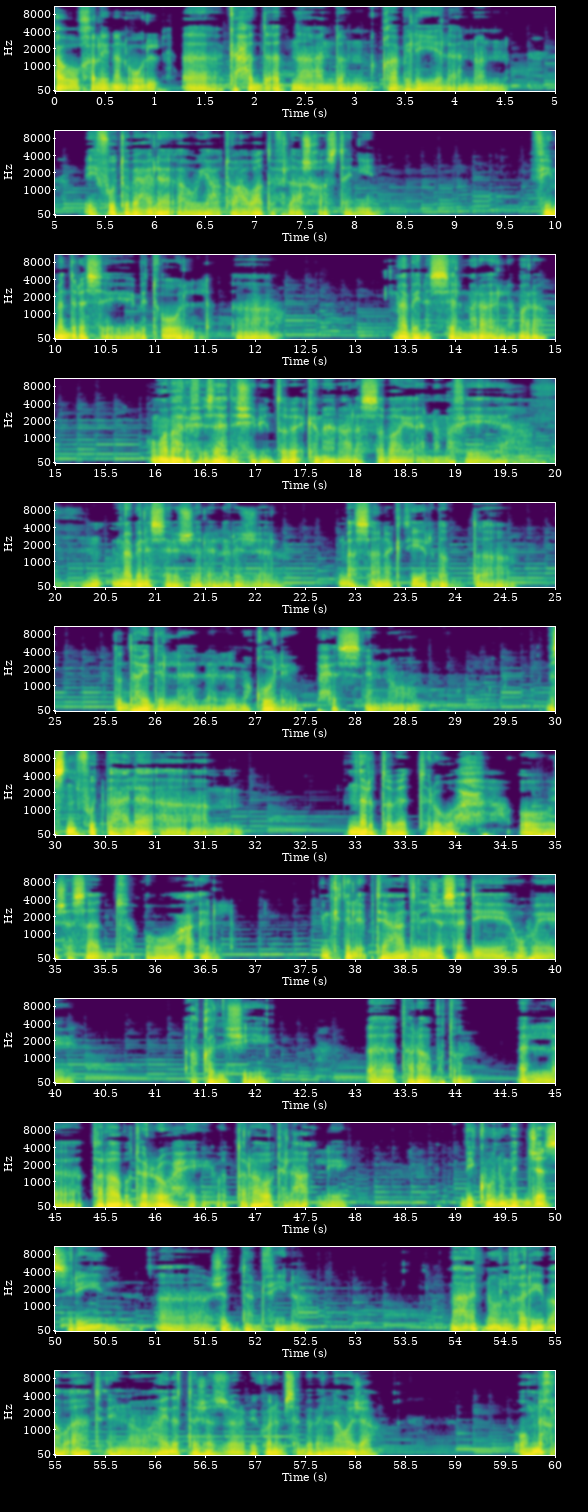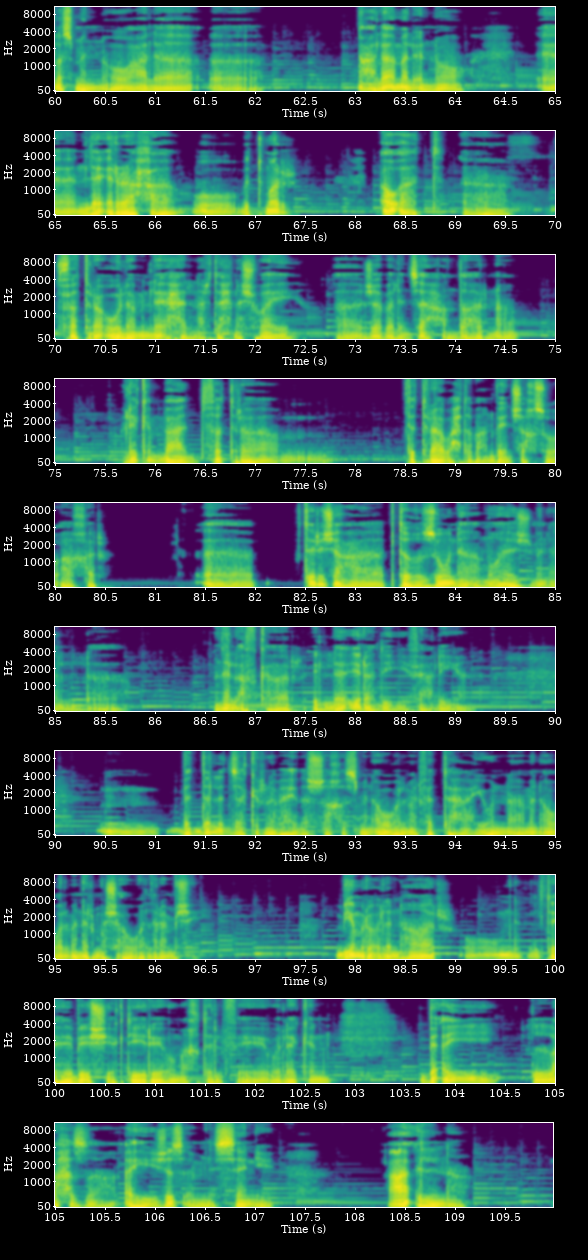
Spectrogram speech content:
أو خلينا نقول آه، كحد أدنى عندهم قابلية لأنهم يفوتوا بعلاقة ويعطوا عواطف لأشخاص تانيين. في مدرسة بتقول آه ما بين السل مرة إلا مرة. وما بعرف إذا هذا الشي بينطبق كمان على الصبايا إنه ما في ما السل رجال إلا رجال. بس أنا كتير ضد ضد هيدي المقولة. بحس إنه بس نفوت بعلاقة نرتبط روح وجسد وعقل. يمكن الابتعاد الجسدي هو أقل شيء آه، ترابطا. الترابط الروحي والترابط العقلي بيكونوا متجذرين آه، جدا فينا. مع إنه الغريب أوقات إنه هيدا التجذر بيكون مسبب لنا وجع. ومنخلص منه على آه، على أمل إنه نلاقي الراحة. وبتمر أوقات فترة أولى منلاقي حالنا ارتحنا شوي. جبل انزاح عن ظهرنا. ولكن بعد فترة تتراوح طبعا بين شخص وآخر. آه، بترجع بتغزونا أمواج من من الأفكار اللا إرادية فعليا بتدل تذكرنا بهذا الشخص من أول ما نفتح عيوننا من أول ما نرمش أول رمشة بيمرق النهار وبنلتهي بأشياء كتيرة ومختلفة ولكن بأي لحظة أي جزء من الثانية عقلنا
